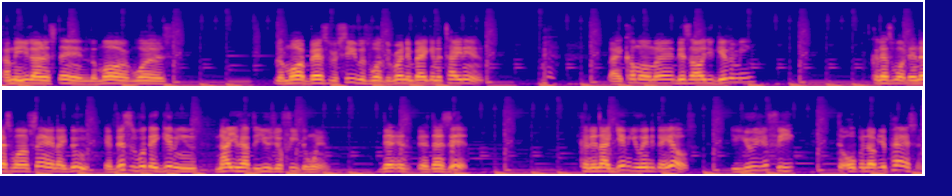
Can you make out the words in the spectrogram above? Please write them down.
I mean, you gotta understand. Lamar was Lamar best receivers was the running back and the tight end. like, come on, man. This is all you giving me? Cause that's what then that's what I'm saying. Like, dude, if this is what they're giving you, now you have to use your feet to win. That is eh, that's it. Cause they're not giving you anything else. You use your feet to open up your passing.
